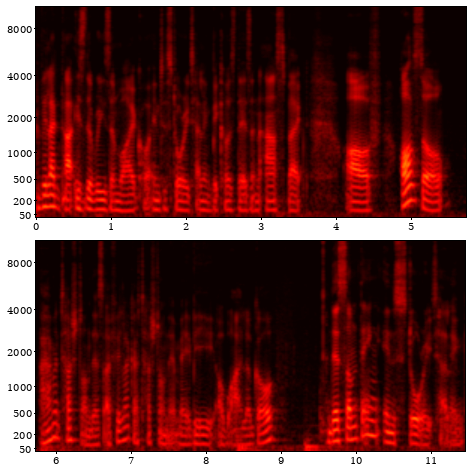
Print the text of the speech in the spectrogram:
I feel like that is the reason why I got into storytelling because there's an aspect of also I haven't touched on this. I feel like I touched on it maybe a while ago. There's something in storytelling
